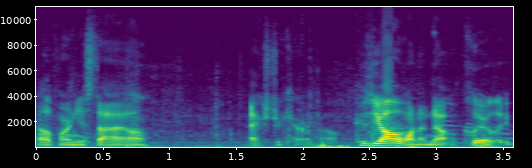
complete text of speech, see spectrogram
California style, extra caramel because y'all want to know clearly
